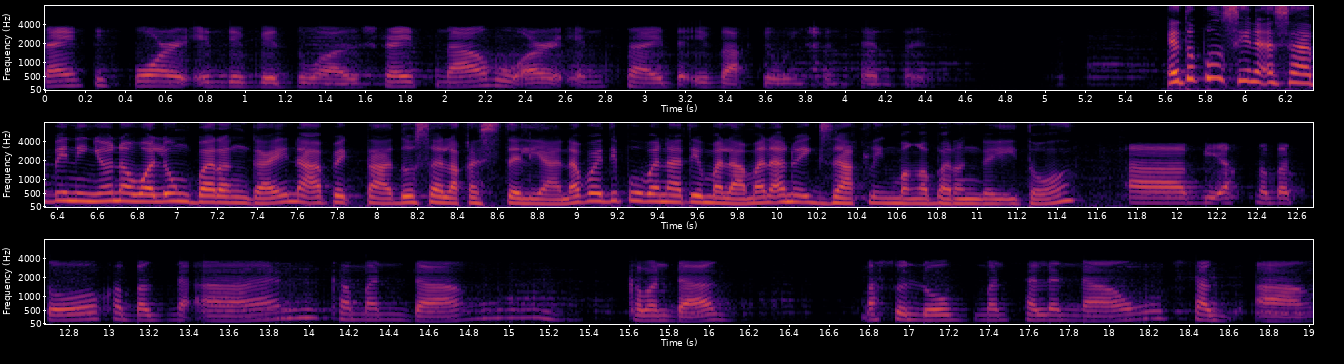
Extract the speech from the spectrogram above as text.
94 individuals right now who are inside the evacuation center. Ito pong sinasabi ninyo na walong barangay na apektado sa La Castellana. Pwede po ba natin malaman ano exactly mga barangay ito? Uh, Biak na Bato, Kabagnaan, Kamandang, Kamandag, Masulog, Mansalanao, Sagang,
